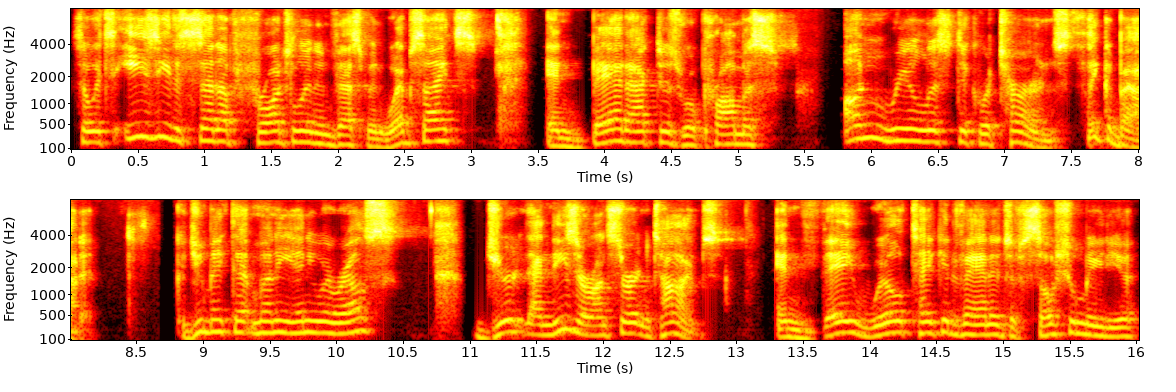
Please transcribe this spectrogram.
So it's easy to set up fraudulent investment websites, and bad actors will promise unrealistic returns. Think about it. Could you make that money anywhere else? And these are uncertain times, and they will take advantage of social media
